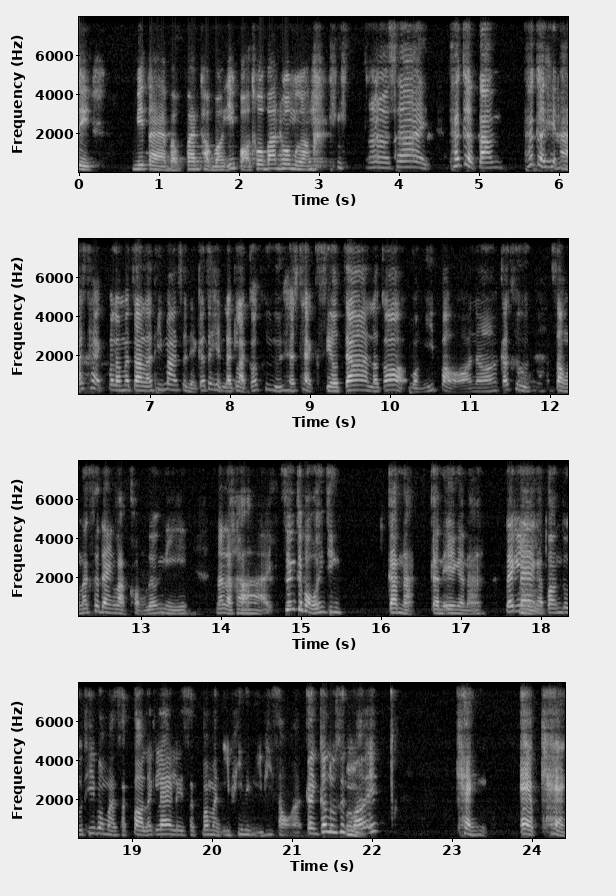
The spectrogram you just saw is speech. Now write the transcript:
สิ มีแต่แบบแฟนคลับหวังอี้ป๋อทั่วบ้านทั่วเมืองเออใช่ ถ้าเกิดตามถ้าเกิดเห็นค่ะแฮชแท็กปรมาจารย์ลัทธิมานส่วนใหญ่ก็จะเห็นหลัก ๆ ก็คือแฮชแท็กเซียวจ้านแล้วก็หวังอี้ป๋อเนาะก็คือสองนักแสดงหลักของเรื่องนี้ นั่นแหละค่ะใช่ซึ่งจะบอกว่าจริงๆ กันอะกันเองอะนะ แรกๆอะตอนดูที่ประมาณสักตอนแรก ๆ เลยสักประมาณ EP หนึ่ง EP สองอะกันก็รู้สึกว่า เอ๊ะ แข็งแอบแข็ง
